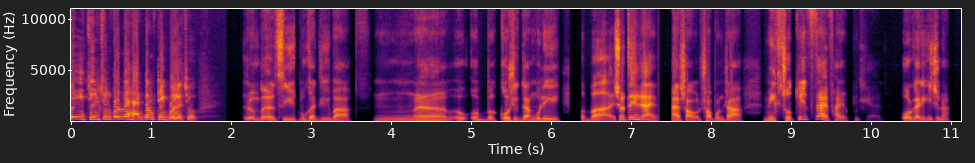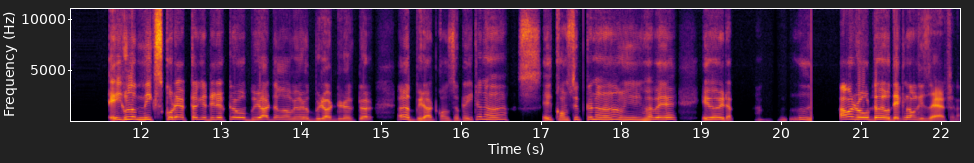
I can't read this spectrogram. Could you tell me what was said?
এই চুলচুল করবে হ্যাঁ একদম ঠিক বলেছ। ব্যাসি মুখার্জি বা কৌশিক গাঙ্গুলি বা রায়। হ্যাঁ স্বপন শাহ, মিক্স রায়, ফাইভ। ওর কাছে কিছু না। এইগুলো মিক্স করে একটা গিয়ে ডিরেক্টর ও বিরাট বিরাট ডিরেক্টর বিরাট কনসেপ্ট এইটা না এই কনসেপ্টটা না এইভাবে এইভাবে আমার রোড দেখলে আমার কিছু আসে না।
